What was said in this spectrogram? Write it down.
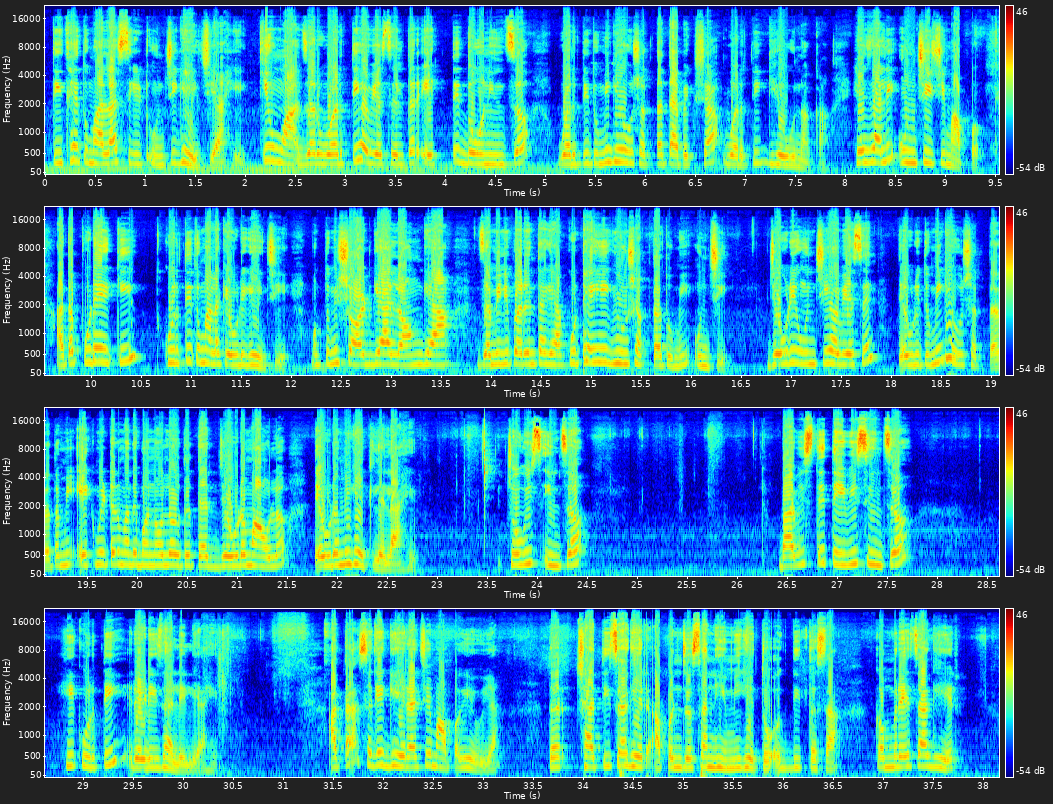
तिथे तुम्हाला सीट उंची घ्यायची आहे. किंवा जर वरती हवी असेल तर एक ते दोन इंच वरती तुम्ही घेऊ शकता त्यापेक्षा वरती घेऊ नका. हे झाली उंचीची मापं. आता पुढे की कुर्ती तुम्हाला केवढी घ्यायची आहे? मग तुम्ही शॉर्ट घ्या लॉंग घ्या जमिनीपर्यंत घ्या कुठेही घेऊ शकता तुम्ही उंची. जेवढी उंची हवी असेल तेवढी तुम्ही घेऊ शकता. आता मी एक मीटरमध्ये बनवलं होतं त्यात जेवढं मावलं तेवढं मी घेतलेलं आहे. चोवीस इंच बावीस ते तेवीस इंच ही कुर्ती रेडी झालेली आहे. आता सगळे घेराचे मापं घेऊया. तर छातीचा घेर आपण जसा नेहमी घेतो अगदी तसा कमरेचा घेर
